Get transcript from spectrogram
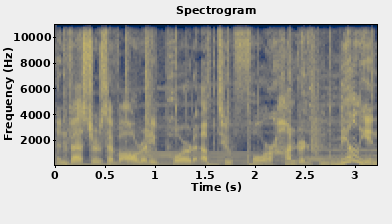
Investors have already poured up to $400 million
